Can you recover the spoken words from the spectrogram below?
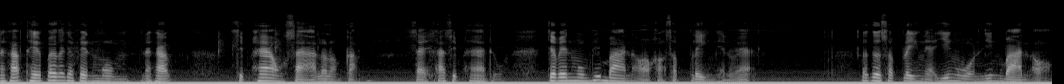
นะครับ taper ก็จะเป็นมุมนะครับ 15 องศาเราลองกลับใส่ค่า 15 ดู จะเป็นมุมที่บานออกของสปริงเห็นไหมก็คือสปริงเนี่ยยิ่งวนยิ่งบานออก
